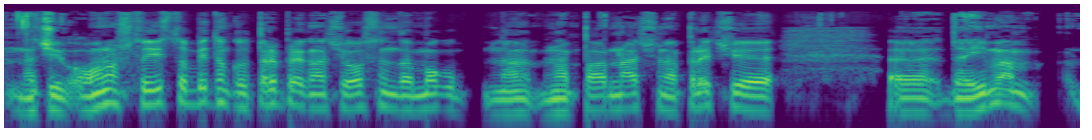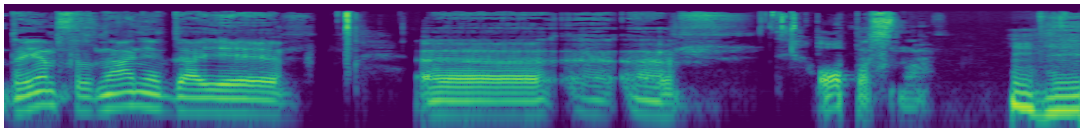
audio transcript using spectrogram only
znači ono što je isto bitno kod prepreka, znači osim da mogu na, na par načina preći je e, da imam, da imam saznanje da je e, opasno Mhm,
